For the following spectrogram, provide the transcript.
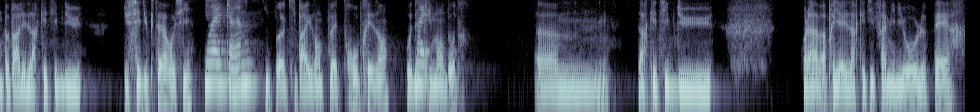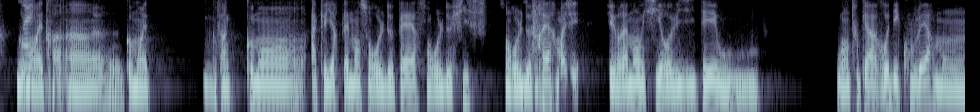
on peut parler de l'archétype du, du séducteur aussi. Ouais, carrément. Qui, qui, par exemple, peut être trop présent au détriment d'autres. L'archétype du voilà. Après, il y a les archétypes familiaux, le père, comment être un, comment être, enfin, comment accueillir pleinement son rôle de père, son rôle de fils, son rôle de frère. Moi, j'ai j'ai vraiment aussi revisité ou ou en tout cas redécouvert mon.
